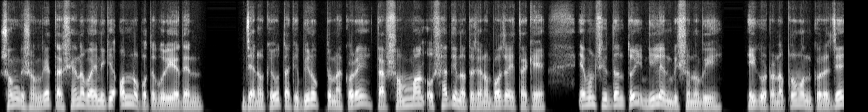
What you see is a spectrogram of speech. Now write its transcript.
সঙ্গে সঙ্গে তার সেনাবাহিনীকে অন্য পথে ঘুরিয়ে দেন। যেন কেউ তাকে বিরক্ত না করে, তার সম্মান ও স্বাধীনতা যেন বজায় থাকে, এমন সিদ্ধান্তই নিলেন বিশ্বনবী। এই ঘটনা প্রমাণ করে যে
